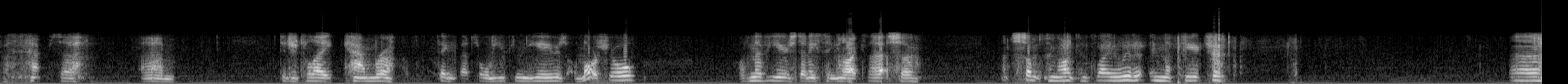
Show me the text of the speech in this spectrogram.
perhaps a um, digital 8 camera. I think that's all you can use. I'm not sure. I've never used anything like that, so that's something I can play with in the future. Uh,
